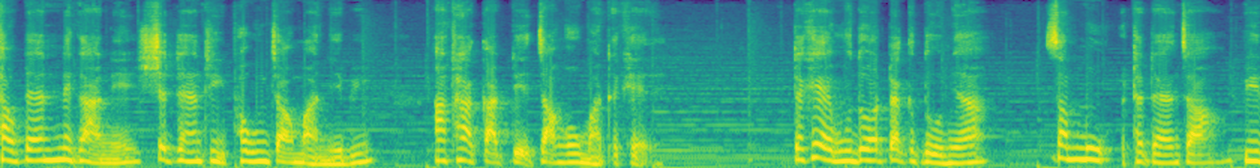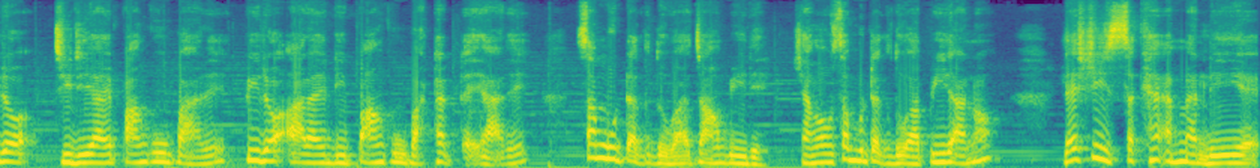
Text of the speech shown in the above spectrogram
6တန်းနှစ်ကနေ10တန်းထိဖုံးကျောင်းမှာနေပြီးအထကတက်ကျောင်းကုန်းမှာတက်ခဲ့တယ်တက်ခဲ့ဘူးတော့တက္ကသိုလ်များစက်မှုအထက်တန်းကျောင်းပြီးတော့ GDI ပန်းကူပါတယ်ပြီးတော့ RID ပန်းကူပါထပ်တက်ရတယ်စက်မှုတက္ကသိုလ်ကကျောင်းပြီးတယ်ရန်ကုန်စက်မှုတက္ကသိုလ်ကပြီးတာနော်လက်ရှိစခန်းအမှတ်လေးရဲ့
